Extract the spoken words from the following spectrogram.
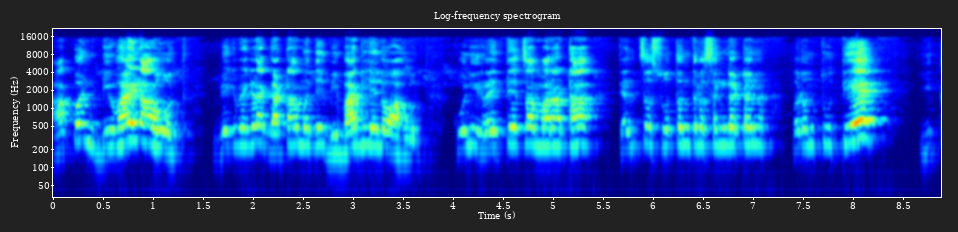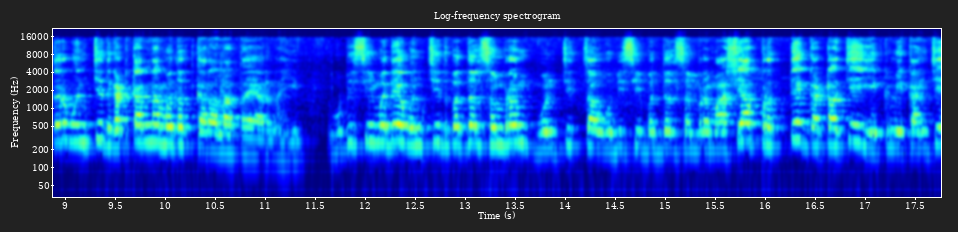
आपण डिव्हाइड आहोत वेगवेगळ्या गटामध्ये विभागलेलो आहोत. कोणी रयतेचा मराठा त्यांचं स्वतंत्र संघटन परंतु ते इतर वंचित घटकांना मदत करायला तयार नाहीत. ओबीसीमध्ये वंचितबद्दल संभ्रम वंचितचा ओबीसीबद्दल संभ्रम अशा प्रत्येक गटाचे एकमेकांचे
